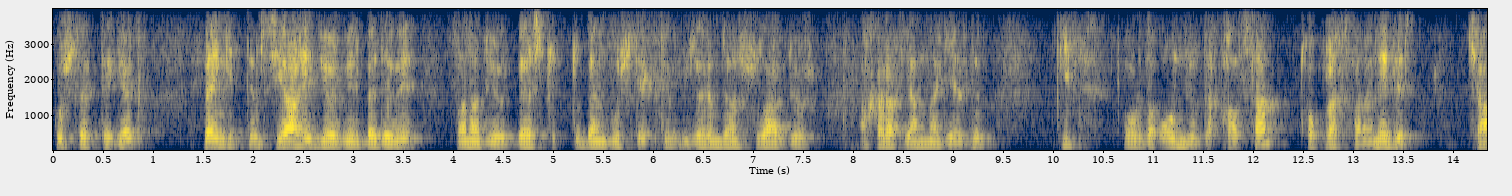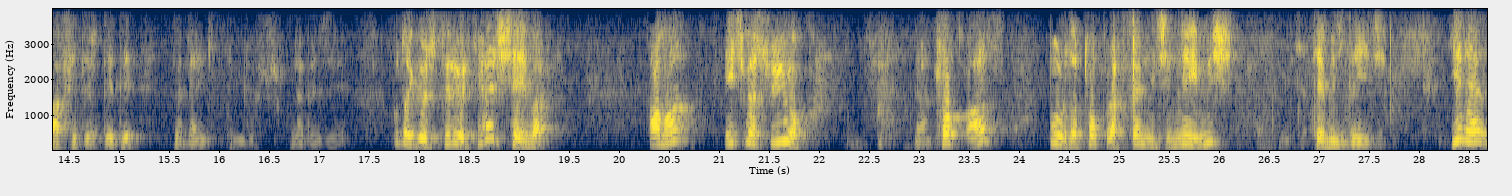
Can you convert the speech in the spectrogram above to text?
Guslet de gel. Ben gittim siyahi diyor bir bedevi. Bana diyor bez tuttu. Ben guslettim. Üzerimden sular diyor akarak yanına geldim. Git orada on yılda kalsan toprak sana nedir? Kafidir dedi ve ben gittim diyor Rebezi'ye. Bu da gösteriyor ki her şey var ama içme suyu yok. Yani çok az. Burada toprak senin için neymiş? Temizleyici. Yine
